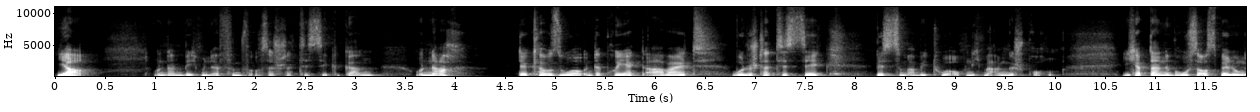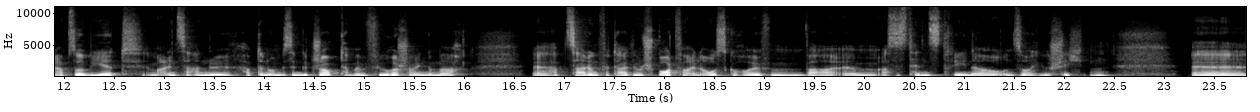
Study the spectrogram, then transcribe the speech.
Ja, und dann bin ich mit einer 5 aus der Statistik gegangen und nach der Klausur und der Projektarbeit wurde Statistik bis zum Abitur auch nicht mehr angesprochen. Ich habe dann eine Berufsausbildung absolviert im Einzelhandel, habe dann noch ein bisschen gejobbt, habe meinen Führerschein gemacht, äh, habe Zeitungen verteilt, im Sportverein ausgeholfen, war ähm, Assistenztrainer und solche Geschichten, äh,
